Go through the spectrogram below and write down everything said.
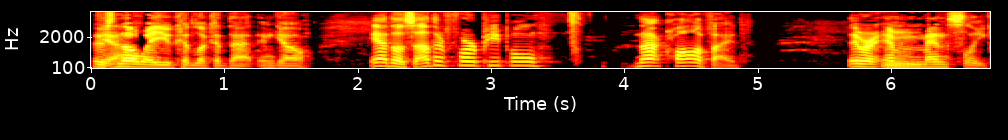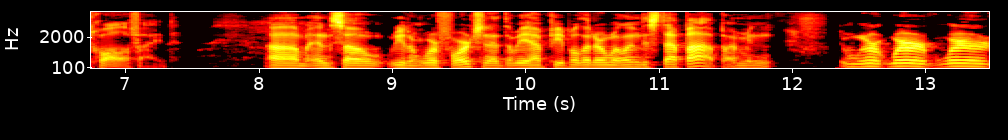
There's Yeah. no way you could look at that and go, yeah, those other four people not qualified. They were Mm. immensely qualified. Um, and so, you know, we're fortunate that we have people that are willing to step up. I mean, we're we're we're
